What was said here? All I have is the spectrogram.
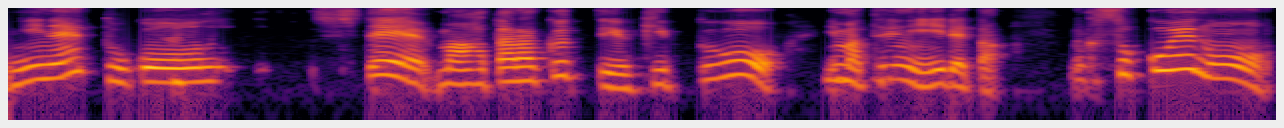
にね渡航して、まあ、働くっていう切符を今手に入れた。なんかそこへの思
